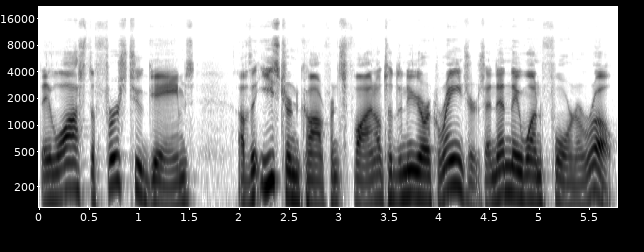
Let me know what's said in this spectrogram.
They lost the first two games of the Eastern Conference final to the New York Rangers, and then they won four in a row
